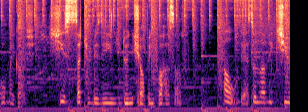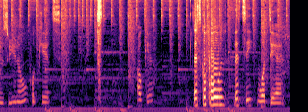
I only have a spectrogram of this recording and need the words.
Oh my gosh. She's such busy doing shopping for herself. Oh they are so lovely shoes you know for kids. Okay. Let's go forward. Let's see what they have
